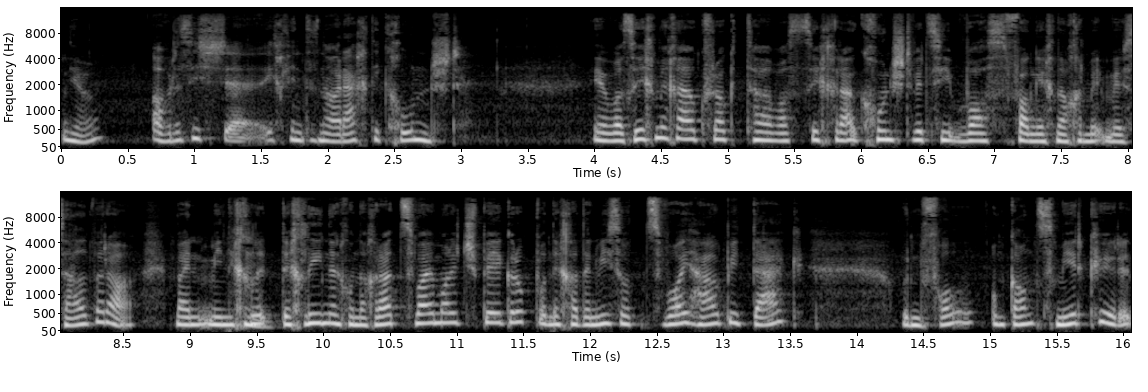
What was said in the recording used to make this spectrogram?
Ja. Aber das ist, äh, ich finde das noch eine rechte Kunst. Ja, was ich mich auch gefragt habe, was sicher auch Kunst wird sein, was fange ich nachher mit mir selber an? Ich meine, mein Kle der Kleine kommt nachher auch zweimal in die Spielgruppe und ich habe dann wie so zwei halbe Tage, wo dann voll und ganz mir gehören.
